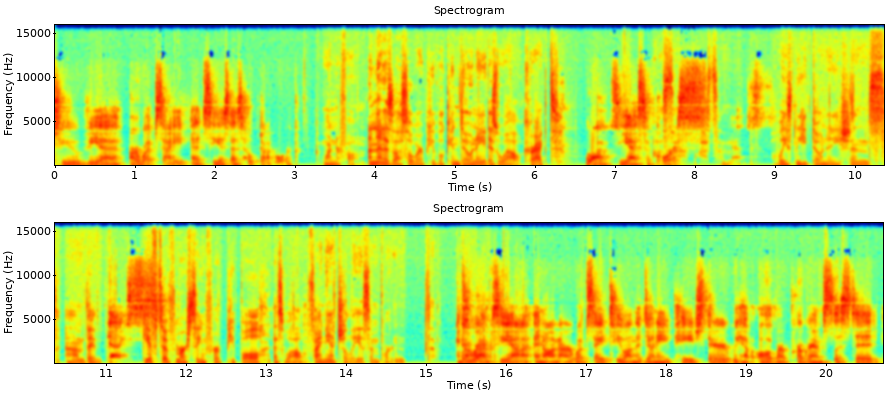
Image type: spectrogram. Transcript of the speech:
to via our website at csshope.org. Wonderful. And that is also where people can donate as well, correct? Yes, yes, of awesome. course. Awesome. Yes. Always need donations. Um, the yes. gift of mercy for people as well financially is important. Correct. Yeah. And on our website too, on the donate page, there we have all of our programs listed.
